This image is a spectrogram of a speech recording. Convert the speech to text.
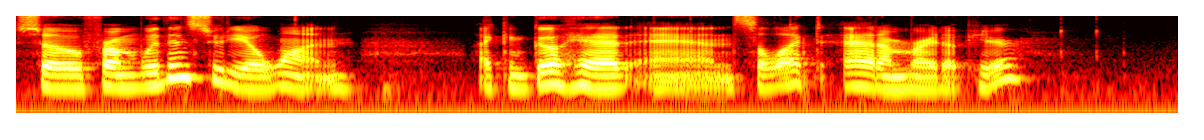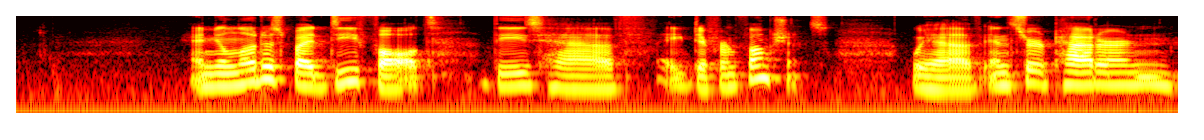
So from within Studio One, I can go ahead and select Atom right up here. And you'll notice by default, these have eight different functions. We have insert pattern,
